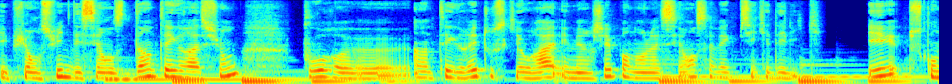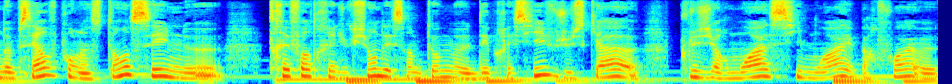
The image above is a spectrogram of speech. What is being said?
et puis ensuite des séances d'intégration pour euh, intégrer tout ce qui aura émergé pendant la séance avec psychédélique. Et ce qu'on observe pour l'instant, c'est une très forte réduction des symptômes dépressifs jusqu'à euh, plusieurs mois, six mois et parfois euh,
